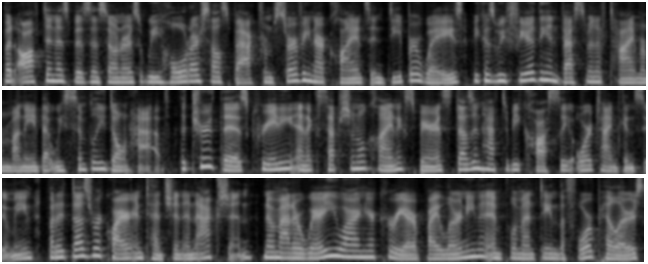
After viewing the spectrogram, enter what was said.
But often, as business owners, we hold ourselves back from serving our clients in deeper ways because we fear the investment of time or money that we simply don't have. The truth is, creating an exceptional client experience doesn't have to be costly or time consuming, but it does require intention and action. No matter where you are in your career, by learning and implementing the four pillars,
